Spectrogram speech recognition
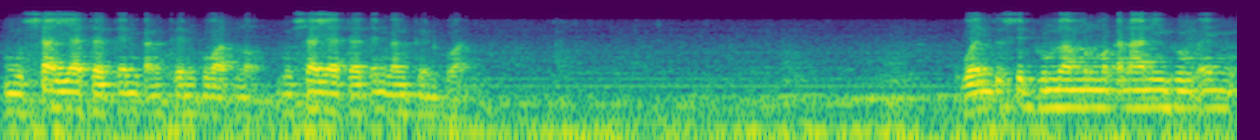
Musayyadatin kang den kuatno, musayyadatin kang den kuat. Wa in tusibhum lamun mekenani hum ing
